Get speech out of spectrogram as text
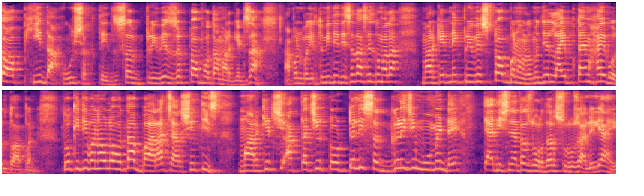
टॉप ही दाखवू शकते. जसं प्रिव्हियस जो टॉप होता मार्केटचा आपण बघितलं. तुम्ही ते दिसत असेल तुम्हाला मार्केटने एक प्रिव्हियस टॉप बनवलं. म्हणजे लाईफ टाईम हाय बोलतो आपण. तो किती बनवला होता? बारा चारशे तीस. मार्केटची आत्ताची टोटली सगळी जी मुवमेंट आहे त्या दिशेने आता जोरदार सुरू झालेली आहे.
